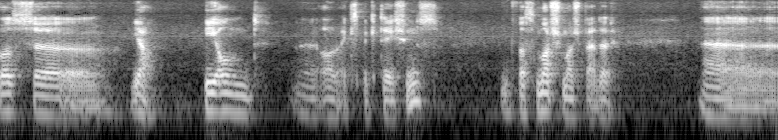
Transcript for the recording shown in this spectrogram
was uh, yeah beyond uh, our expectations. It was much much better. Uh,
